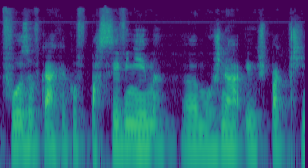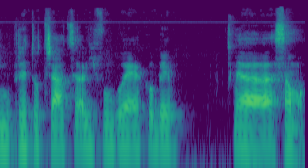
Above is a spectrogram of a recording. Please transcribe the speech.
v úvozovkách jako v pasivním, eh, možná i už pak přímo, protože to třeba celý funguje jakoby samo.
